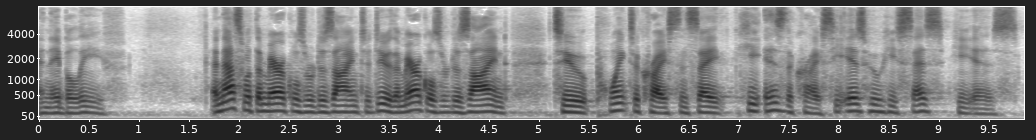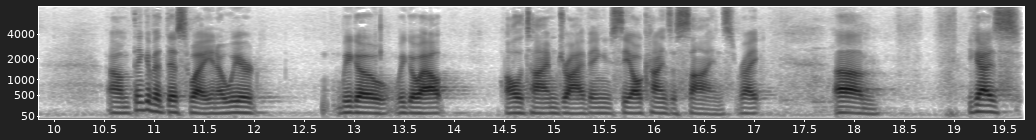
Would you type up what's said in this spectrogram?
and they believe. And that's what the miracles were designed to do. The miracles were designed to point to Christ and say, He is the Christ. He is who He says He is. Um, think of it this way you know, we're, we, go, we go out all the time driving, you see all kinds of signs, right? Um, you guys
